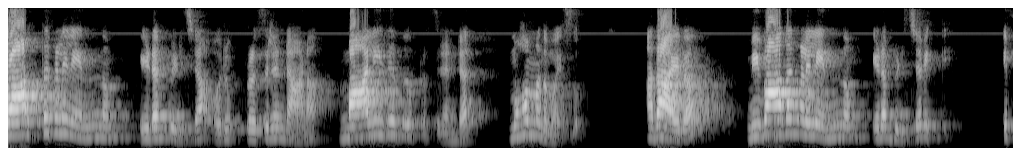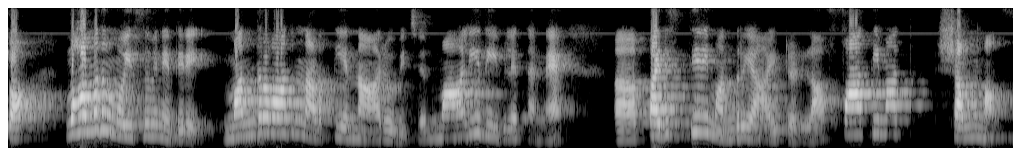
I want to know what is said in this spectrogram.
വാർത്തകളിൽ എന്നും ഇടം പിടിച്ച ഒരു പ്രസിഡന്റ് ആണ് മാലിദ്വീപ് പ്രസിഡന്റ് മുഹമ്മദ് മൈസൂർ. അതായത് വിവാദങ്ങളിൽ എന്നും ഇടം പിടിച്ച വ്യക്തി. ഇപ്പോ മുഹമ്മദ് മൊയ്സുവിനെതിരെ മന്ത്രവാദം നടത്തിയെന്ന് ആരോപിച്ച് മാലിദ്വീപിലെ തന്നെ പരിസ്ഥിതി മന്ത്രിയായിട്ടുള്ള ഫാത്തിമ ഷമ്മാസ്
